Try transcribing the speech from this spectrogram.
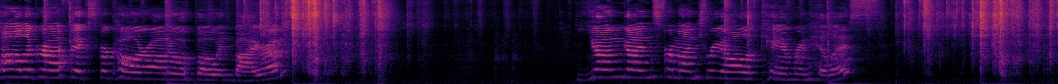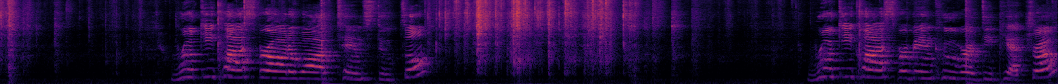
Holographics for Colorado of Bowen Byram. Young Guns for Montreal of Cameron Hillis. Rookie class for Ottawa of Tim Stützle. Rookie class for Vancouver of DiPietro.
